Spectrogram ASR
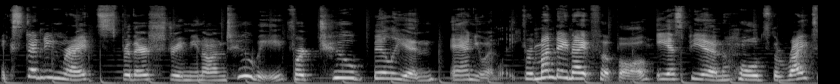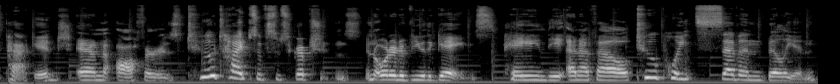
extending rights for their streaming on Tubi for $2 billion annually. For Monday Night Football, ESPN holds the rights package and offers two types of subscriptions in order to view the games, paying the NFL 2.7 billion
